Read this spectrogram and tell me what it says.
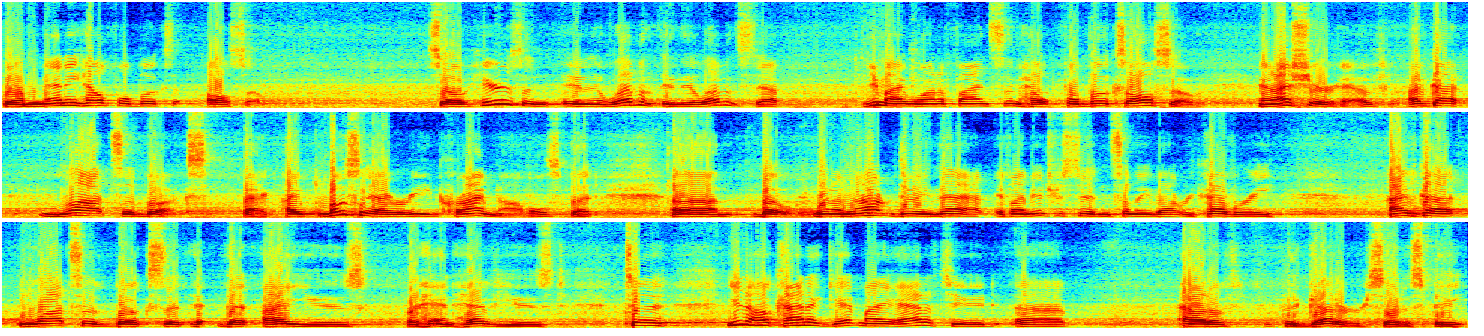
There are many helpful books also. So here's an, in 11th, in the 11th step, you might want to find some helpful books also. And I sure have. I've got lots of books. In fact, I, mostly I read crime novels, but, um, but when I'm not doing that, if I'm interested in something about recovery, I've got lots of books that, that I use or, and have used to, you know, kind of get my attitude uh, out of the gutter, so to speak.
